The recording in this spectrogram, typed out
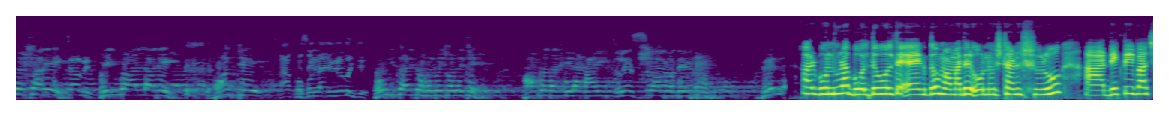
হিন্দুস্তানে কিংবা আল্লাদে মঞ্চে পরিচালিত হতে চলেছে। আপনাদের এলাকায় চলে এসছে আমাদের আর বন্ধুরা বলতে বলতে একদম আমাদের অনুষ্ঠান শুরু। আর দেখতেই পাচ্ছ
